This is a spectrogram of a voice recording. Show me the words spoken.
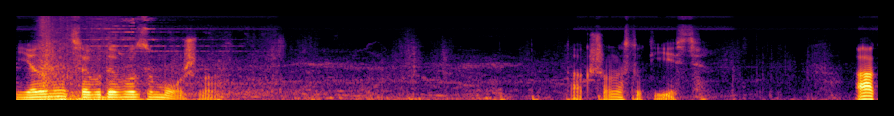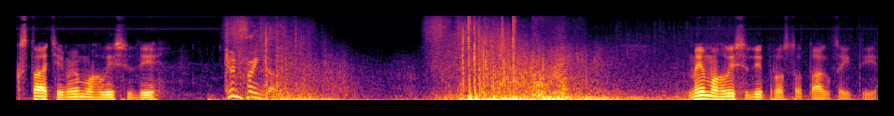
Я думаю, це буде возможно. Так, що в нас тут є? А, кстати, ми могли сюди. Ми могли сюди просто так зайти.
